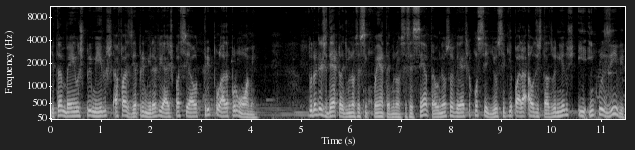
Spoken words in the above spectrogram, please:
e também os primeiros a fazer a primeira viagem espacial tripulada por um homem. Durante as décadas de 1950 e 1960, a União Soviética conseguiu se equiparar aos Estados Unidos e, inclusive,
